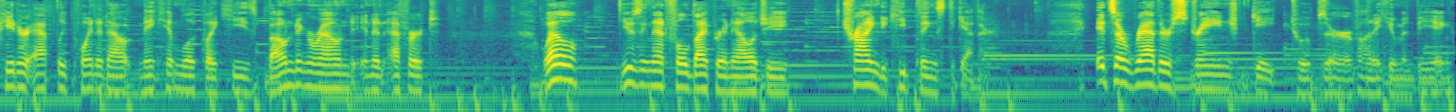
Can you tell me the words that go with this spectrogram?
Peter aptly pointed out, make him look like he's bounding around in an effort, well, using that full diaper analogy, trying to keep things together. It's a rather strange gait to observe on a human being.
